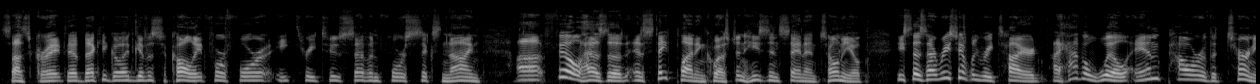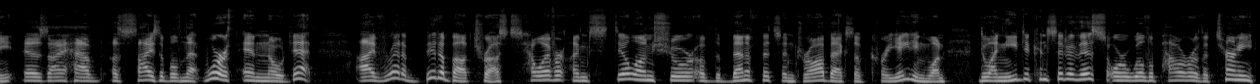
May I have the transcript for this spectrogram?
Sounds great. Uh, Becky, go ahead give us a call, 844-832-7469. Uh, Phil has a, an estate planning question. He's in San Antonio. He says, I recently retired. I have a will and power of attorney as I have a sizable net worth and no debt. I've read a bit about trusts. However, I'm still unsure of the benefits and drawbacks of creating one. Do I need to consider this, or will the power of attorney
